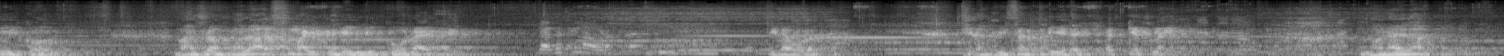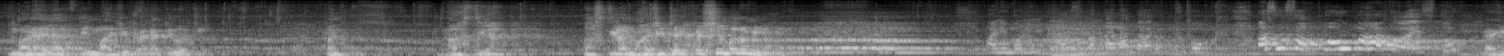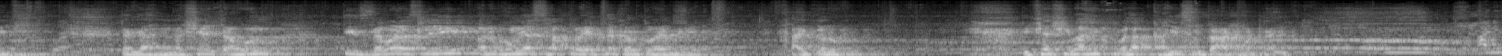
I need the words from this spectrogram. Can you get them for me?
मी कोण? माझं मलाच माहीत नाही मी कोण आहे ते. तिला ओळख? तिला विसरता येणं शक्यच नाही. म्हणायला म्हणायला ती माझी प्रगती होती. पण आज तिला आज तिला माझी तरी कशी म्हणू मी? आणि म्हणून स्वतःला दारू असं नाही. तर या नशेत राहून ती जवळ असलेली अनुभवण्याचा प्रयत्न करतो आहे मी काय करू? तिच्याशिवाय मला काही सुद्धा आठवत नाही. आणि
